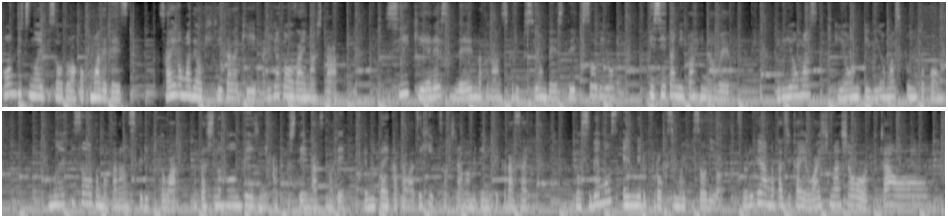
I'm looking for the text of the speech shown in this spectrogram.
本日のエピソードはここまでです。最後までお聞きいただきありがとうございました。Si quieres leer la transcripción de este episodio, visita mi página web idiomas-idiomas.com このエピソードのトランスクリプトは私のホームページにアップしていますので読みたい方はぜひそちらも見てみてください。Nos vemos en el próximo episodio. それではまた次回お会いしましょう。チャオ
